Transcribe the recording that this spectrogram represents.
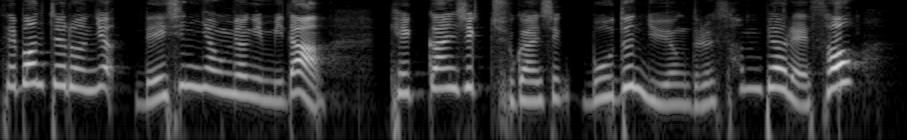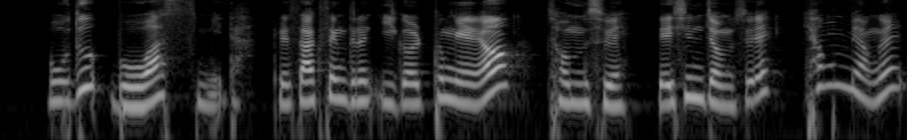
세 번째로는요, 내신혁명입니다. 객관식, 주관식 모든 유형들을 선별해서 모두 모았습니다. 그래서 학생들은 이걸 통해요 점수에 내신 점수에 혁명을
